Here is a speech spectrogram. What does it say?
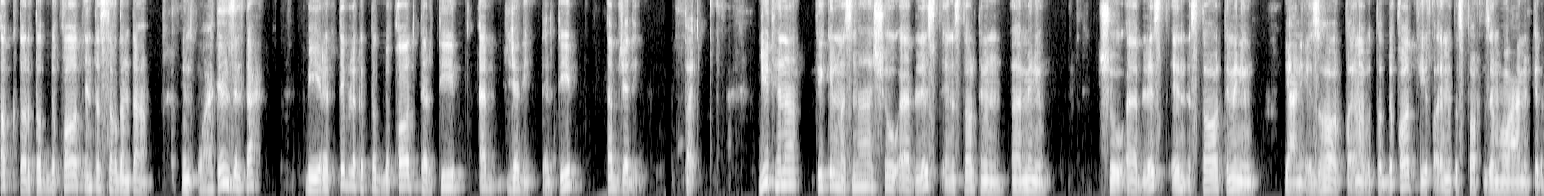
أكتر تطبيقات أنت استخدمتها. وهتنزل تحت بيرتب لك التطبيقات ترتيب أبجدي ترتيب أبجدي طيب. جيت هنا في كلمة اسمها show app list in start menu. Show app list in start menu يعني إظهار قائمة بالتطبيقات في قائمة start زي ما هو عامل كده.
